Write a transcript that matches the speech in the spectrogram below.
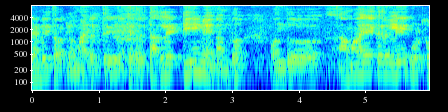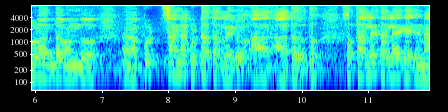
ಖಂಡಿತವಾಗ್ಲೂ ಮಾಡಿರ್ತೀವಿ. ಯಾಕಂದ್ರೆ ತರಲೆ ಟೀಮೇ ನಮ್ದು. ಒಂದು ಅಮಾಯಕರಲ್ಲಿ ಉಟ್ಕೊಳ್ಳುವಂಥ ಒಂದು ಪುಟ್, ಸಣ್ಣ ಪುಟ್ಟ ತರಲೆಗಳು, ಆ ಆ ಥರದ್ದು ಸೊ ತರಲೆ ತರಲೆಗೆ, ನಾ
